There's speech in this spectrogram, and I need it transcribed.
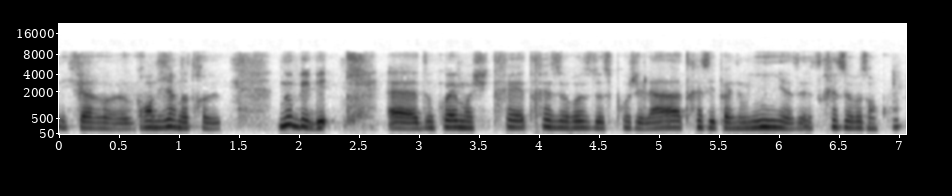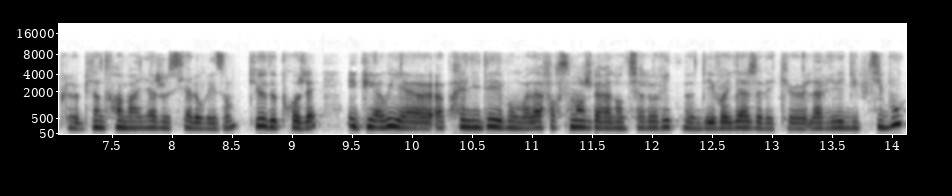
et faire grandir notre nos bébés donc ouais moi je suis très très heureuse de ce projet là très épanouie très heureuse en couple bientôt un mariage aussi à l'horizon que de projets et puis ah oui après l'idée bon voilà forcément je vais ralentir le rythme des voyages avec l'arrivée du petit bout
